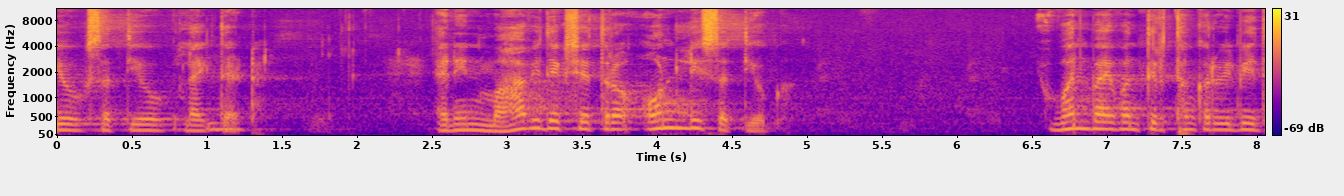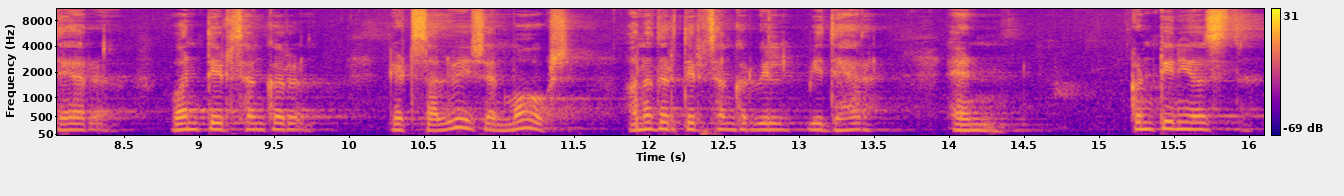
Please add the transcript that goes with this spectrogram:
Yuga, Satyug, like mm-hmm. that. And in Mahavideh Kshetra, only Satyug. One by one Tirthankar will be there. One Tirthankar gets salvation, moksha. Another Tirthankar will be there. And continuous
